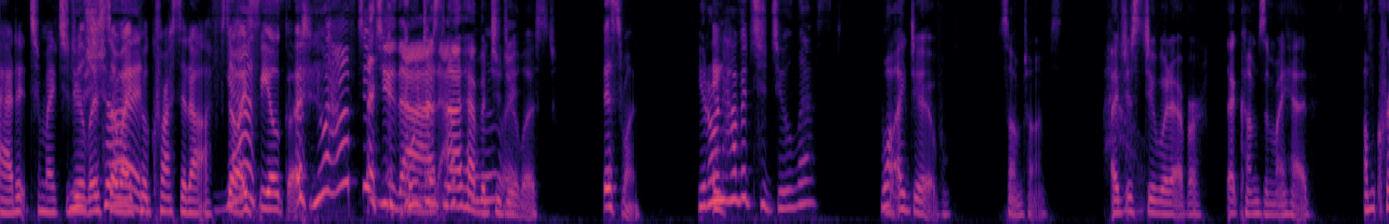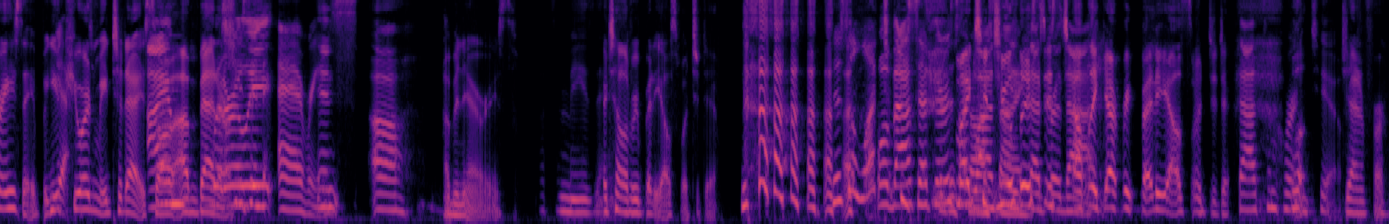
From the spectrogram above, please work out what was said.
add it to my to do You list so I could cross it off. So I feel good. You have to do that. Who does not have a to do list? This one. You don't have a to do list? Well, I do sometimes. I just do whatever that comes in my head. I'm crazy, but you Yeah. cured me today, so I'm I'm, better. literally- She's an And Aries. oh, I'm an Aries. That's amazing. I tell everybody else what to do. There's a lot Well, to be said for there's my a lot to to do be podcast. said list for is that. telling everybody else what to do. That's important too. Jennifer,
